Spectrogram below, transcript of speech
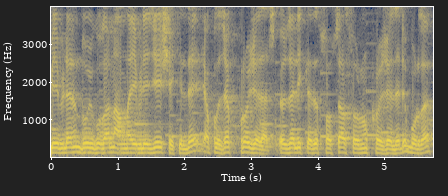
birbirlerinin duygularını anlayabileceği şekilde yapılacak projeler. Özellikle de sosyal sorumluluk projeleri burada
